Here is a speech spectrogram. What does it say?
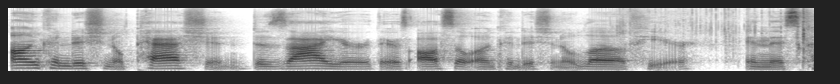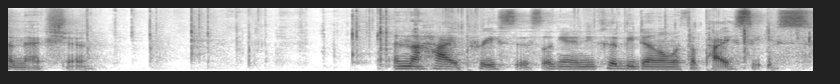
unconditional passion, desire, there's also unconditional love here in this connection and the high priestess. Again, you could be dealing with a Pisces.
